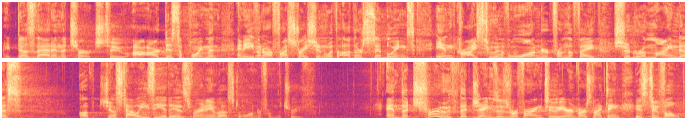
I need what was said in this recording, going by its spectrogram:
He does that in the church too. Our, our, disappointment and even our frustration with other siblings in Christ who have wandered from the faith should remind us of just how easy it is for any of us to wander from the truth. And the truth that James is referring to here in verse 19 is twofold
